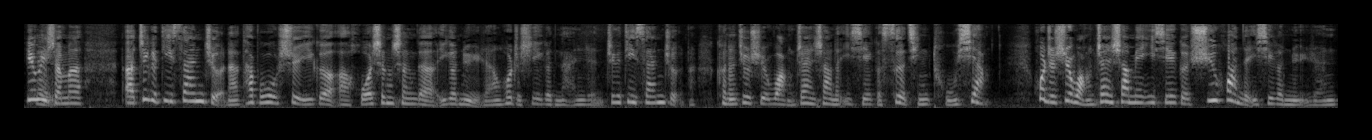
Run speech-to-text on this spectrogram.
因为什么？啊，这个第三者呢，他不是一个啊活生生的一个女人或者是一个男人，这个第三者呢，可能就是网站上的一些个色情图像，或者是网站上面一些个虚幻的一些个女人。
